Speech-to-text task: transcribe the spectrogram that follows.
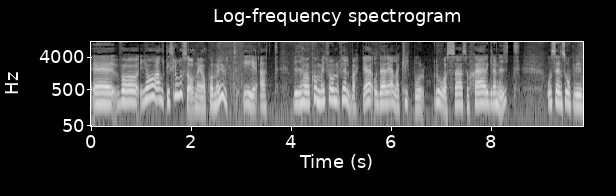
Eh, vad jag alltid slås av när jag kommer ut är att vi har kommit från Fjällbacka och där är alla klippor rosa, alltså skär granit. Och sen så åker vi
